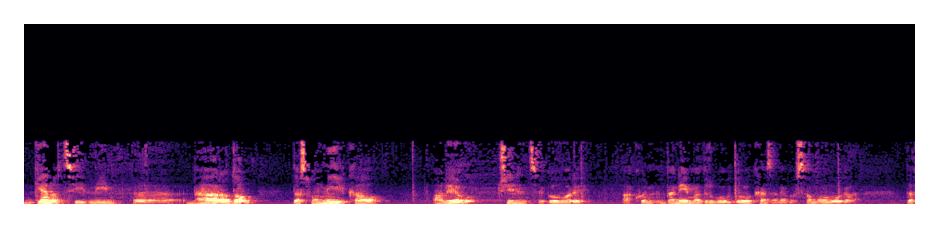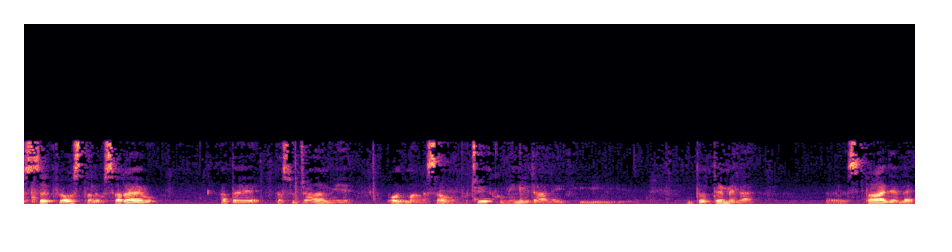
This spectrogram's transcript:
genocidnim e, narodom, da smo mi kao, ali evo, činjenice govore, ako da nema drugog dokaza nego samo ovoga, da su crkve ostale u Sarajevu, a da, je, da su džamije odmah na samom početku minirane i do temelja e, spaljene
